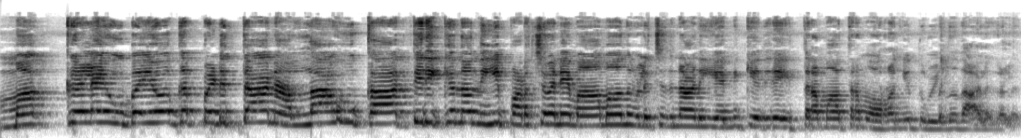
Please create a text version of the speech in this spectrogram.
മക്കളെ ഉപയോഗപ്പെടുത്താൻ അള്ളാഹു കാത്തിരിക്കുന്ന നീ പടച്ചവനെ മാമാന്ന് വിളിച്ചതിനാണ് എനിക്കെതിരെ ഇത്രമാത്രം ഉറഞ്ഞു തുള്ളുന്നത് ആളുകൾ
